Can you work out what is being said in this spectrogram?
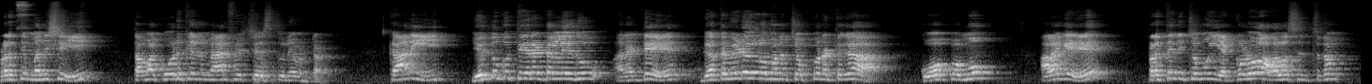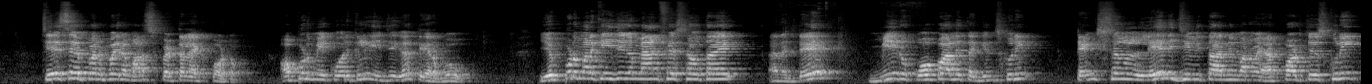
ప్రతి మనిషి తమ కోరికలను మేనిఫెస్ట్ చేస్తూనే ఉంటాడు. కానీ ఎందుకు తీరటం లేదు అని అంటే గత వీడియోలో మనం చెప్పుకున్నట్టుగా కోపము అలాగే ప్రతినిత్యము ఎక్కడో ఆలోచించడం చేసే పనిపైన మనసు పెట్టలేకపోవటం. అప్పుడు మీ కోరికలు ఈజీగా తీరవు. ఎప్పుడు మనకి ఈజీగా మేనిఫెస్ట్ అవుతాయి? అని అంటే మీరు కోపాన్ని తగ్గించుకుని టెన్షన్ లేని జీవితాన్ని మనం ఏర్పాటు చేసుకుని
